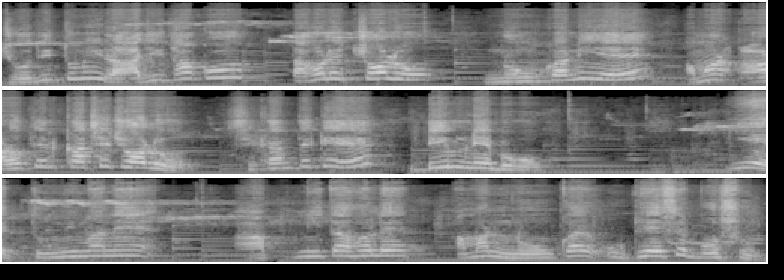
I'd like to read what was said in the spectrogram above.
যদি তুমি রাজি থাকো তাহলে চলো নৌকা নিয়ে আমার আড়তের কাছে চলো সেখান থেকে ডিম নেব। ইয়ে তুমি মানে আপনি তাহলে আমার নৌকায় উঠে এসে বসুন।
